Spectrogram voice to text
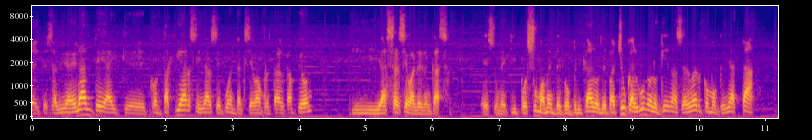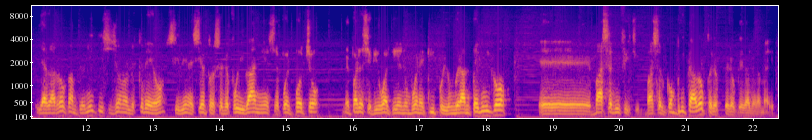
hay que salir adelante, hay que contagiarse y darse cuenta que se va a enfrentar al campeón y hacerse valer en casa. Es un equipo sumamente complicado. De Pachuca, algunos lo quieren hacer ver como que ya está, le agarró campeonitis y yo no les creo. Si bien es cierto, se le fue Ibáñez, se fue el Pocho, me parece que igual tienen un buen equipo y un gran técnico. Eh, va a ser difícil, va a ser complicado, pero espero que gane el América.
